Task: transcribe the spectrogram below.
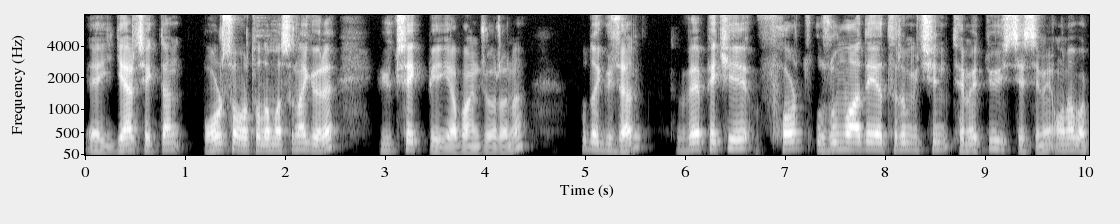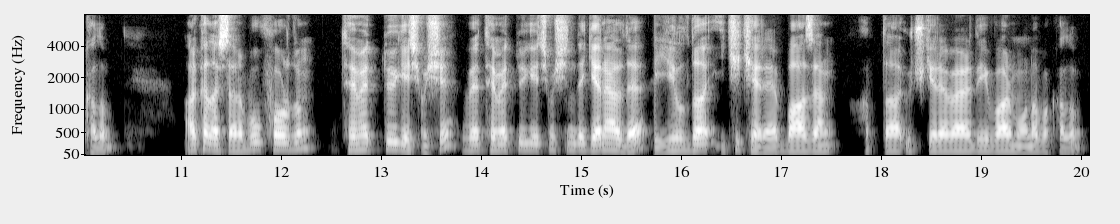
E, gerçekten borsa ortalamasına göre yüksek bir yabancı oranı. Bu da güzel. Ve peki Ford uzun vade yatırım için temettü hissesi mi ona bakalım. Arkadaşlar bu Ford'un temettü geçmişi ve temettü geçmişinde genelde yılda iki kere bazen hatta üç kere verdiği var mı ona bakalım.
